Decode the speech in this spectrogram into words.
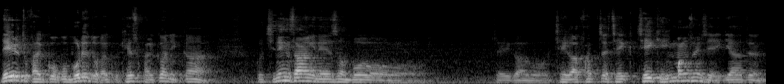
내일도 갈 거고 모레도 갈 거고 계속 갈 거니까 그 진행 사항에 대해서 뭐 저희가 뭐 제가 각자 제, 제 개인 방송에서 얘기하든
